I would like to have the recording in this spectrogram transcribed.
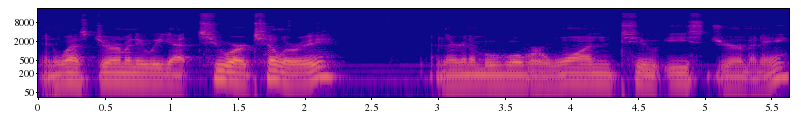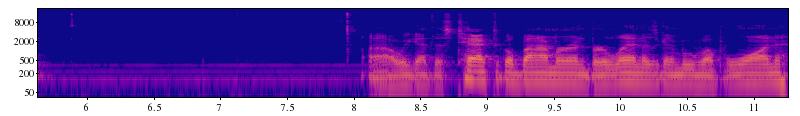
In West Germany, we got two artillery, and they're going to move over one to East Germany. Uh, we got this tactical bomber in Berlin is going to move up one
